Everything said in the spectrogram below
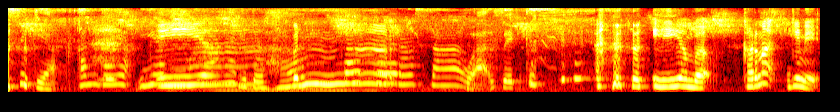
asik ya? Kan kayak iya iya gitu? Benar. rasa. Wah asik. Iya mbak. Karena gini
